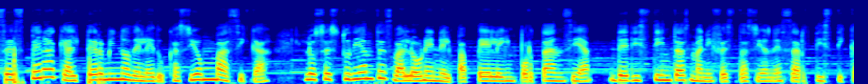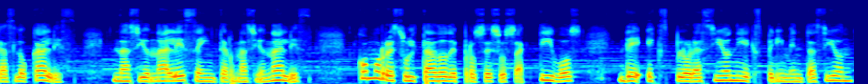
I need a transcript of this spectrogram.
Se espera que al término de la educación básica, los estudiantes valoren el papel e importancia de distintas manifestaciones artísticas locales, nacionales e internacionales, como resultado de procesos activos de exploración y experimentación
